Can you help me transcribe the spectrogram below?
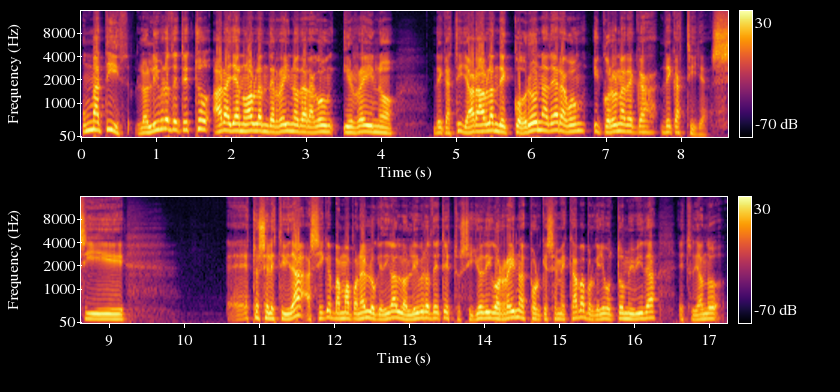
un matiz, los libros de texto ahora ya no hablan de reino de Aragón y reino de Castilla, ahora hablan de corona de Aragón y corona de, Castilla. Si esto es selectividad, así que vamos a poner lo que digan los libros de texto. Si yo digo reino es porque se me escapa, porque llevo toda mi vida estudiando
